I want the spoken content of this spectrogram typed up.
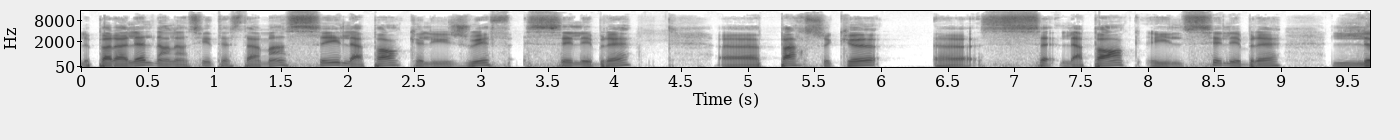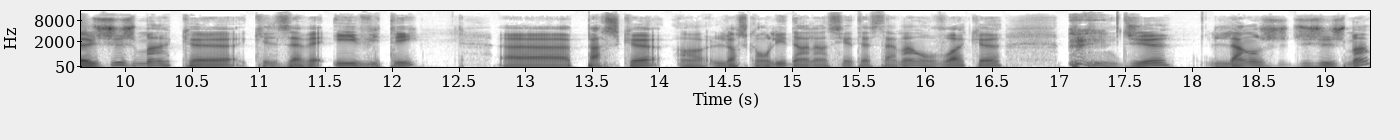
le parallèle dans l'Ancien Testament, c'est la part que les Juifs célébraient euh, parce que euh, la Pâque, ils célébraient le jugement qu'ils avaient évité, euh, parce que lorsqu'on lit dans l'Ancien Testament, on voit que Dieu, l'ange du jugement,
